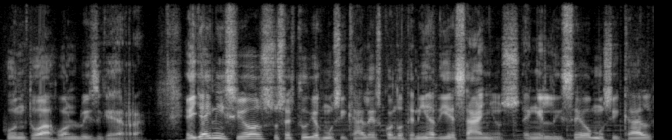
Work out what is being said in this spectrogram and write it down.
junto a Juan Luis Guerra. Ella inició sus estudios musicales cuando tenía 10 años en el Liceo Musical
